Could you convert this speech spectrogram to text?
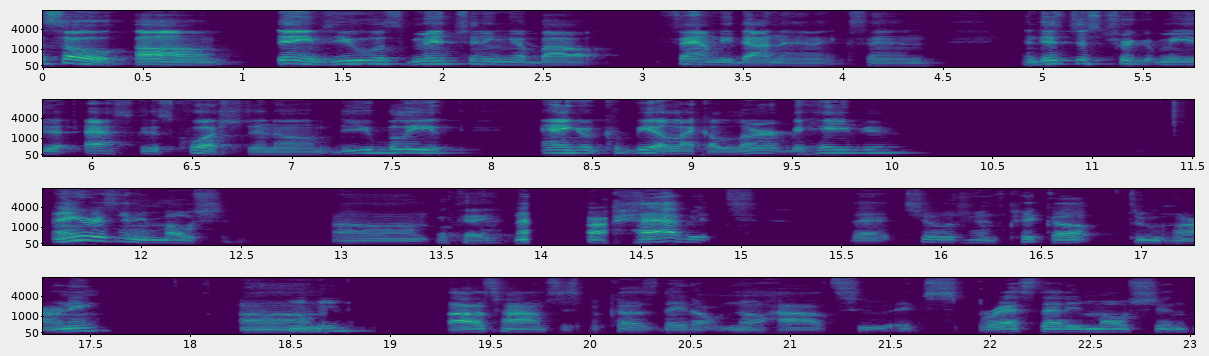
So, um, James, you was mentioning about family dynamics, and and this just triggered me to ask this question. Um, do you believe anger could be a, like a learned behavior? Anger is an emotion. Um, okay. Now, are habits that children pick up through learning. Um, mm-hmm. A lot of times it's because they don't know how to express that emotion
